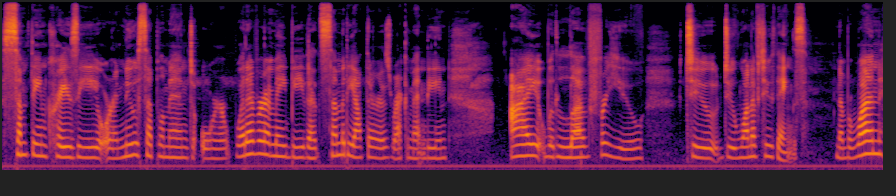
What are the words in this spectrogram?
something crazy or a new supplement or whatever it may be that somebody out there is recommending, I would love for you to do one of two things. Number one,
